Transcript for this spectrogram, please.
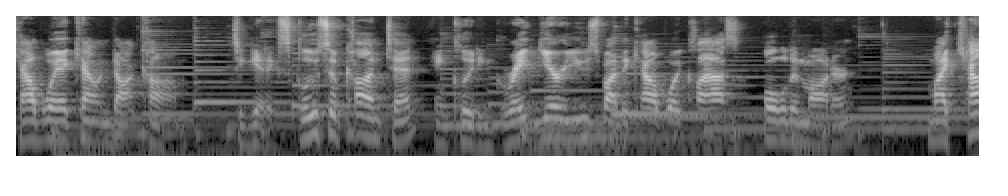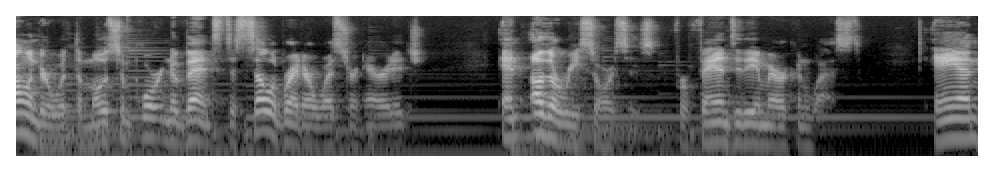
www.cowboyaccountant.com, to get exclusive content, including great gear used by the cowboy class, old and modern, my calendar with the most important events to celebrate our Western heritage, and other resources for fans of the American West. And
